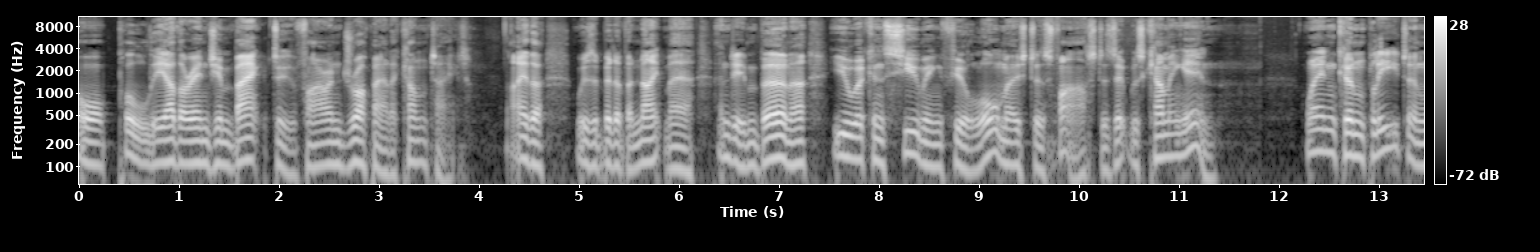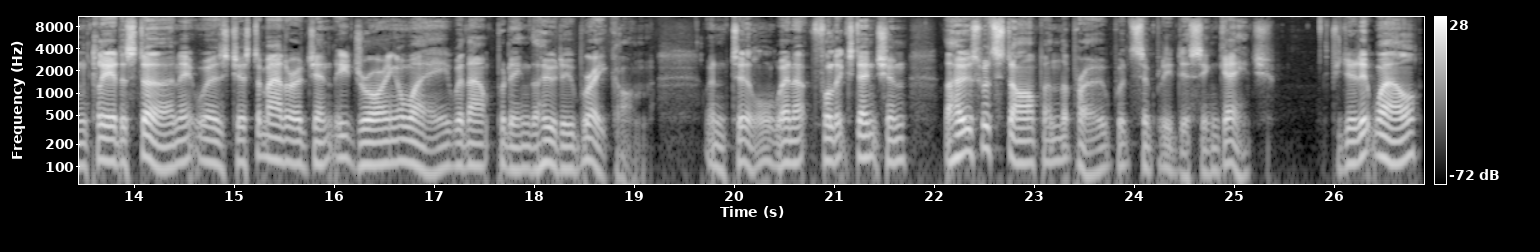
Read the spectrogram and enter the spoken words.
or pull the other engine back too far and drop out of contact. Either was a bit of a nightmare, and in burner you were consuming fuel almost as fast as it was coming in. When complete and cleared astern, it was just a matter of gently drawing away without putting the hoodoo brake on, until, when at full extension, the hose would stop and the probe would simply disengage. If you did it well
